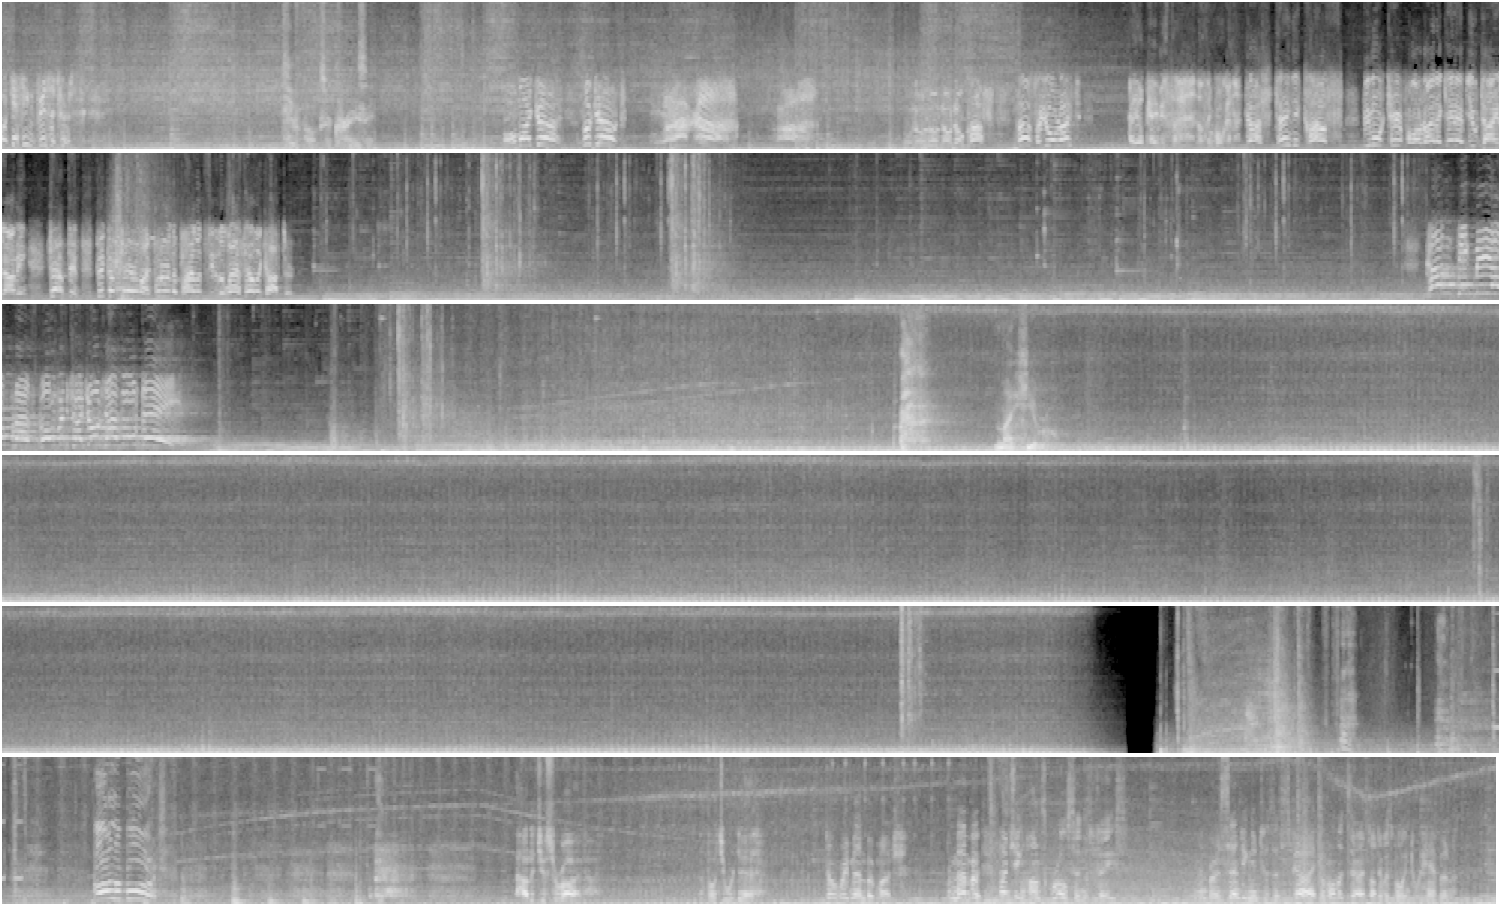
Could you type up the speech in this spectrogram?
you're getting visitors. You folks are crazy. Oh my god! Look out! Oh, no, no, no, no. Klaus! Klaus, are you alright? Are you okay, mister. Nothing broken. Gosh, dang it, Klaus! Be more careful, alright? I can't have you dying on me. Captain, pick up Caroline. Put her in the pilot seat of the last helicopter. How did you survive? I thought you were dead. Don't remember much. Remember punching Hans Grosse in the face. Remember ascending into the sky. For moments there, I thought I was going to heaven.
